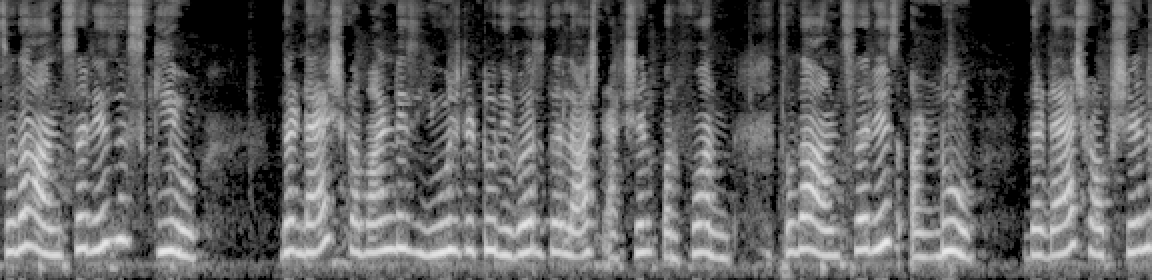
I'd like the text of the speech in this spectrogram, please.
So the answer is skew. The dash command is used to reverse the last action performed. So the answer is undo. The dash option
